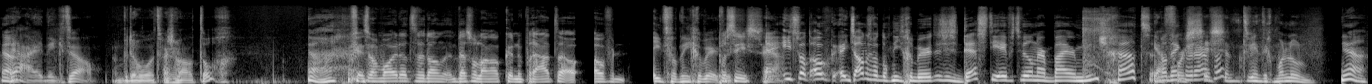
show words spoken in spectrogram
ja, ja. ik denk het wel. Ik bedoel, het was wel toch Ja. Ik vind het wel mooi dat we dan best wel lang ook kunnen praten over... iets wat niet gebeurd is. Precies. Ja. Eh, iets, wat ook, iets anders wat nog niet gebeurd is, is Des die eventueel naar Bayern München gaat. Ja, wat voor denken we daarvan? 26 miljoen. Ja.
